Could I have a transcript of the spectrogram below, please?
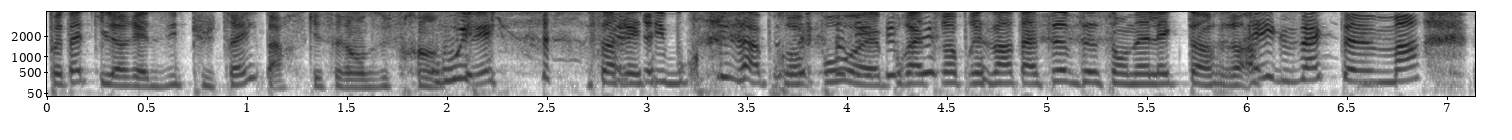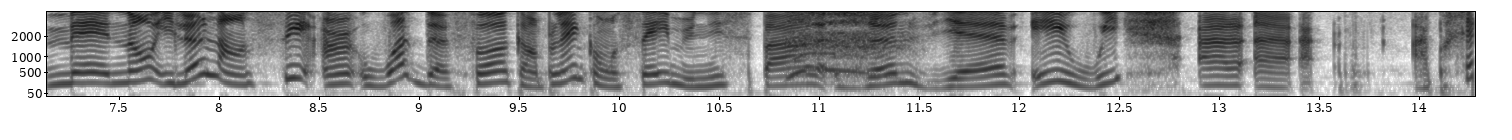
Peut-être qu'il aurait dit putain parce qu'il s'est rendu français. Oui, ça aurait été beaucoup plus à propos euh, pour être représentatif de son électorat. Exactement. Mais non, il a lancé un what the fuck en plein conseil municipal Geneviève. Et oui, à- à- à- après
